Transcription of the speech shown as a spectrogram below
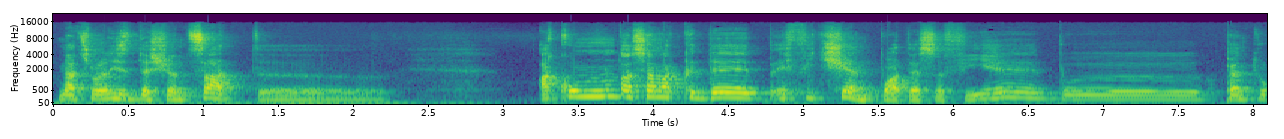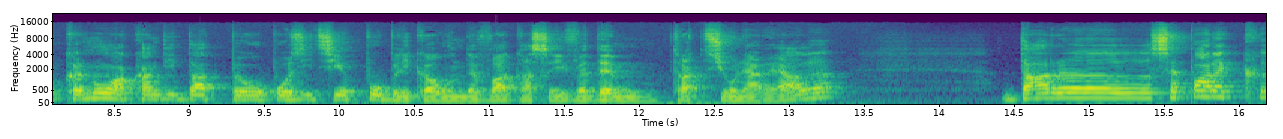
naționalism deșanțat, uh, Acum nu dau seama cât de eficient poate să fie, bă, pentru că nu a candidat pe o poziție publică undeva ca să-i vedem tracțiunea reală, dar uh, se pare că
